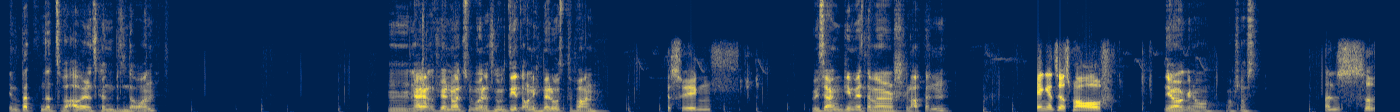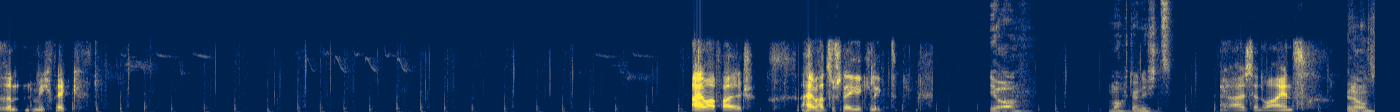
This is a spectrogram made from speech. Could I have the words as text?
Den Batzen dazu verarbeiten, das könnte ein bisschen dauern. Hm, ja, ganz wieder 19 Uhr, das lohnt sich jetzt auch nicht mehr loszufahren. Deswegen Würde ich sagen, gehen wir jetzt einmal schlafen. häng jetzt erstmal auf. Ja, genau, mach das. Sonst rinnt mich weg. Einmal falsch. Einmal zu schnell geklickt. Ja. Macht ja nichts. Ja, ist ja nur eins. Genau.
